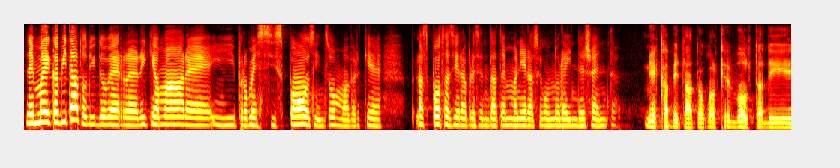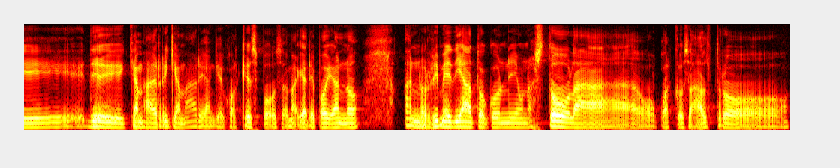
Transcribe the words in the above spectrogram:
Le è mai capitato di dover richiamare i promessi sposi, insomma, perché la sposa si era presentata in maniera secondo lei indecente? Mi è capitato qualche volta di, di chiamare, richiamare anche qualche sposa, magari poi hanno, hanno rimediato con una stola o qualcos'altro,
